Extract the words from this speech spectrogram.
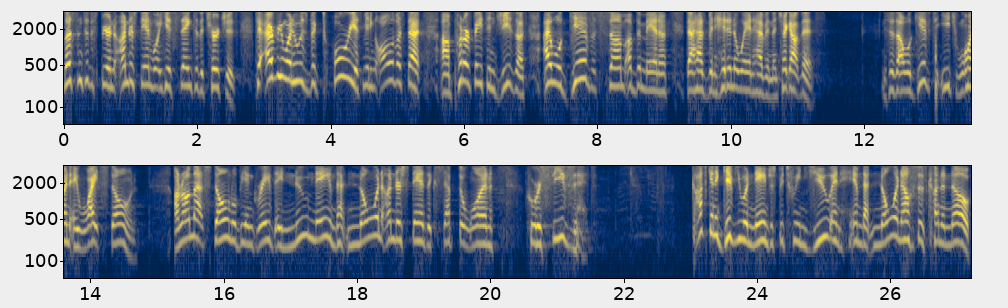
listen to the Spirit and understand what He is saying to the churches. To everyone who is victorious, meaning all of us that um, put our faith in Jesus, I will give some of the manna that has been hidden away in heaven. Then check out this. He says, I will give to each one a white stone and on that stone will be engraved a new name that no one understands except the one who receives it. God's going to give you a name just between you and Him that no one else is going to know.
